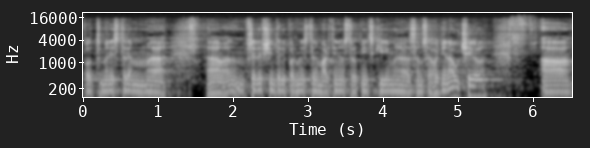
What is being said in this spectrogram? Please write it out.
pod ministrem, především tedy pod ministrem Martinem Stropnickým jsem se hodně naučil a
